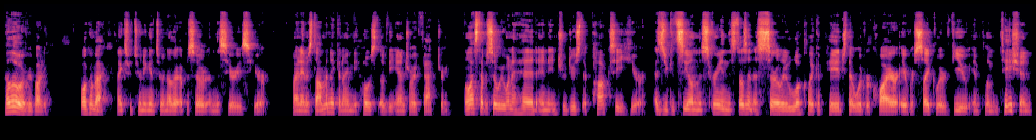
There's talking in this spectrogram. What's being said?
Hello everybody. Welcome back. Thanks for tuning in to another episode in the series here. My name is Dominic and I'm the host of the Android Factory. In the last episode we went ahead and introduced epoxy here. As you can see on the screen, this doesn't necessarily look like a page that would require a recycler view implementation,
